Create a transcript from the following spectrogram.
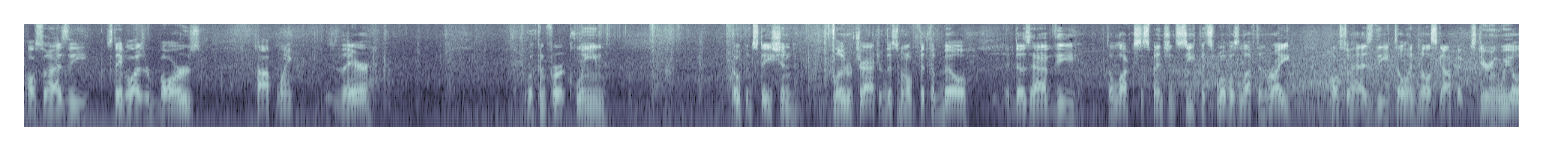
also has the stabilizer bars. Top link is there. Looking for a clean open station loader tractor. This one will fit the bill. It does have the deluxe suspension seat that swivels left and right. Also has the tilt and telescopic steering wheel.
